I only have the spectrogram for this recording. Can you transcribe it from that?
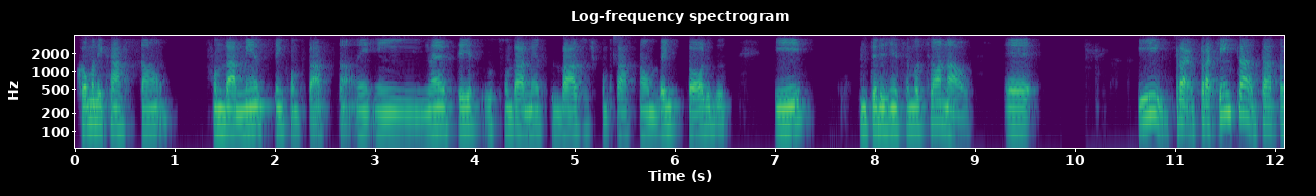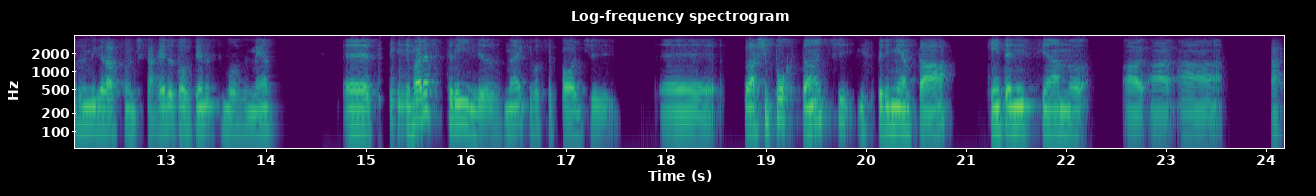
comunicação, fundamentos em computação, em, em né, ter os fundamentos básicos de computação bem sólidos e inteligência emocional. É, e para quem está tá fazendo migração de carreira, estou vendo esse movimento, é, tem várias trilhas né, que você pode. É, eu acho importante experimentar. Quem está iniciando a, a, a,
